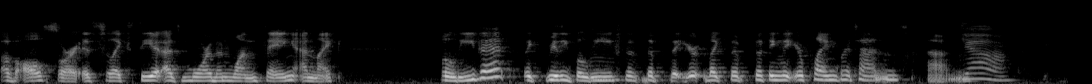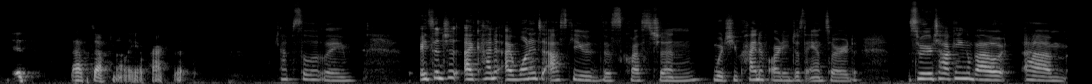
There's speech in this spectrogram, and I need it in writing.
of all sort is to like see it as more than one thing and like believe it, like really believe that the that you're like the the thing that you're playing pretend. Um, Yeah, it's that's definitely a practice. Absolutely. It's interesting. I kind of I wanted to ask you this question, which you kind of already just answered. So we were talking about um,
